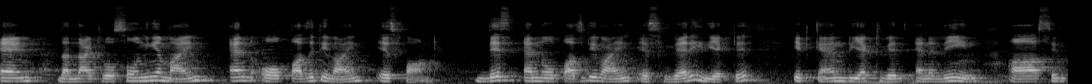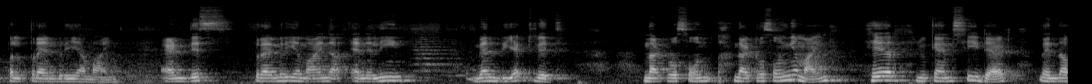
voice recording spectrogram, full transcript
and the nitrosonium ion NO positive ion is formed. This NO positive ion is very reactive. It can react with aniline or simple primary amine and this primary amine or aniline when react with nitroson nitrosonium ion here you can see that in the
